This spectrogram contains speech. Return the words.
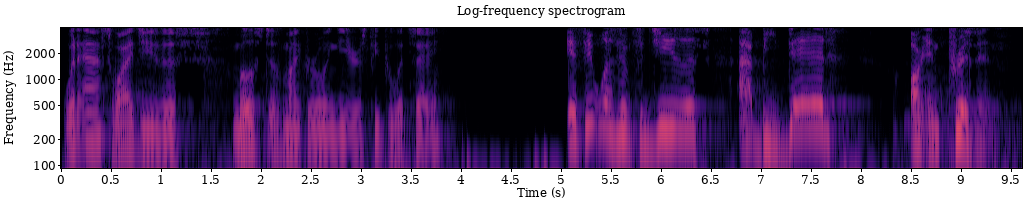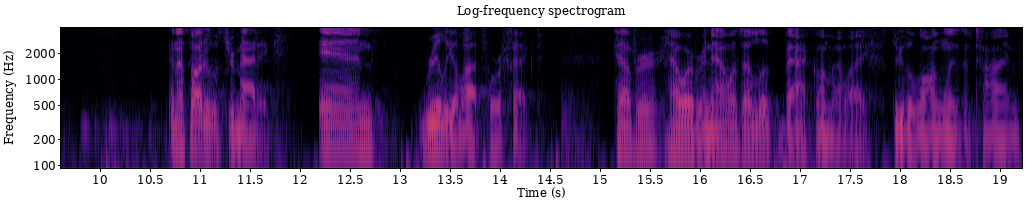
when asked why Jesus, most of my growing years, people would say, if it wasn't for Jesus, I'd be dead or in prison. And I thought it was dramatic and really a lot for effect. However, however, now as I look back on my life through the long lens of time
